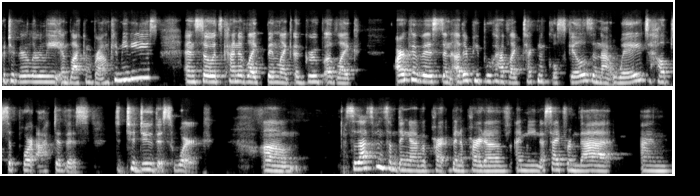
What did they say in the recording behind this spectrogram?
particularly in Black and Brown communities. And so it's kind of like been like a group of like archivists and other people who have like technical skills in that way to help support activists to, to do this work. Um, so that's been something I've a part, been a part of. I mean, aside from that, I'm,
